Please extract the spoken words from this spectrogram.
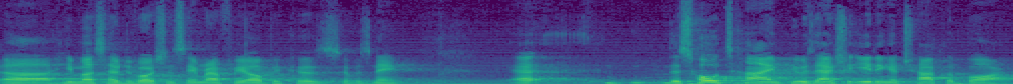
uh, he must have devotion to St. Raphael because of his name. Uh, this whole time, he was actually eating a chocolate bar.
